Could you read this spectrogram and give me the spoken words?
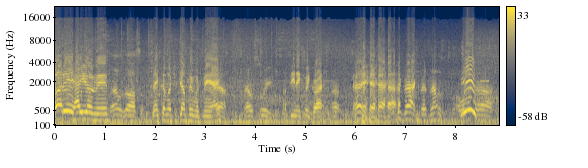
Buddy, how you doing, man? That was awesome. Thanks so much for jumping with me, eh? Yeah, that was sweet. I'll see you next week, right? Uh, hey, I'll be back. That, that was a lot, uh,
